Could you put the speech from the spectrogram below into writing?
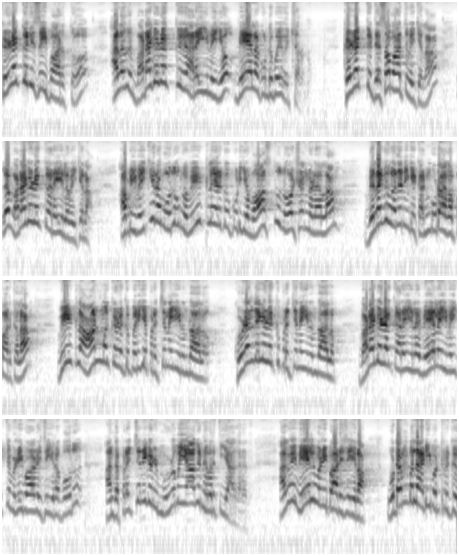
கிழக்கு திசை பார்த்தோ அல்லது வடகிழக்கு அறையிலேயோ வேலை கொண்டு போய் வச்சிடணும். கிழக்கு திசை பார்த்து வைக்கலாம் இல்லை வடகிழக்கு அறையில் வைக்கலாம். அப்படி வைக்கிற போது உங்கள் வீட்டில் இருக்கக்கூடிய வாஸ்து தோஷங்கள் எல்லாம் விலகுவதை நீங்கள் கண்கூடாக பார்க்கலாம். வீட்டில் ஆண் மக்களுக்கு பெரிய பிரச்சனை இருந்தாலும் குழந்தைகளுக்கு பிரச்சனை இருந்தாலும் வடகிழக்கு அறையில் வேலை வைத்து வழிபாடு செய்கிற போது அந்த பிரச்சனைகள் முழுமையாக நிவர்த்தியாகிறது ஆகவே வேல் வழிபாடு செய்யலாம். உடம்பில் அடிபட்டிருக்கு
